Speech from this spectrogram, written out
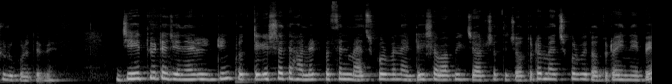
শুরু করে দেবে। যেহেতু এটা জেনারেল রিডিং প্রত্যেকের সাথে হান্ড্রেড পার্সেন্ট ম্যাচ করবে না, এটাই স্বাভাবিক। যার সাথে যতটা ম্যাচ করবে ততটাই নেবে,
